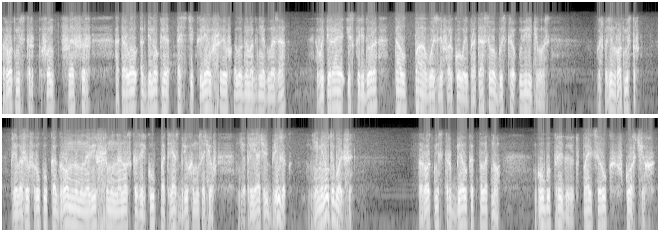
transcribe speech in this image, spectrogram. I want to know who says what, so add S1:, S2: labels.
S1: Ротмистр фон Пфеффер оторвал от бинокля остеклевшие в холодном огне глаза. Выпирая из коридора, толпа возле Фаркова и Протасова быстро увеличивалась. «Господин ротмистр!» Приложив руку к огромному нависшему на нос козырьку, потряс брюхом Усачев. «Неприятель близок! Ни минуты больше!» Ротмистр бел, как полотно. Губы прыгают, пальцы рук в корчах.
